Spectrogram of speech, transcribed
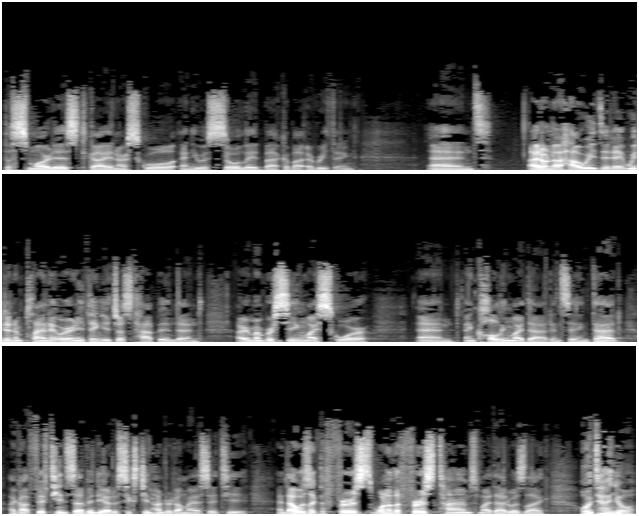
the smartest guy in our school, and he was so laid back about everything. And I don't know how we did it. We didn't plan it or anything. It just happened. And I remember seeing my score and, and calling my dad and saying, Dad, I got 1570 out of 1600 on my SAT. And that was like the first, one of the first times my dad was like, Oh, Daniel,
